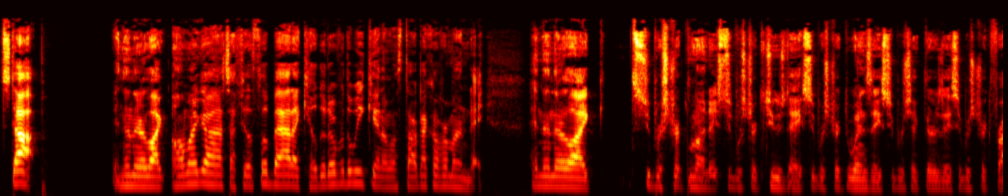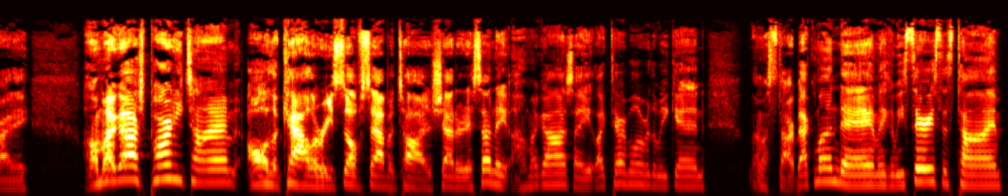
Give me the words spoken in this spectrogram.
Stop. And then they're like, oh my gosh, I feel so bad. I killed it over the weekend. I'm going to start back over Monday. And then they're like, super strict Monday, super strict Tuesday, super strict Wednesday, super strict Thursday, super strict Friday. Oh my gosh, party time. All the calories, self sabotage. Saturday, Sunday. Oh my gosh, I ate like terrible over the weekend. I'm going to start back Monday. I'm going to be serious this time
